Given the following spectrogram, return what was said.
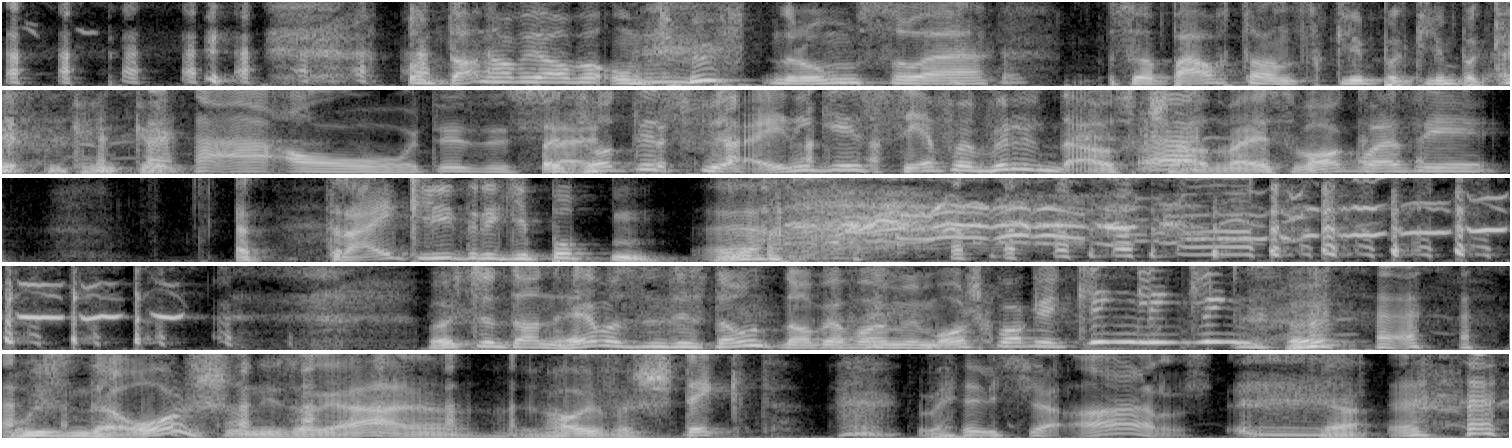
Und dann habe ich aber um die Hüften rum so ein so ein Bauchtanz-Klimper-Klimperketten gekriegt. oh, das ist scheiße. Jetzt hat das für einige sehr verwirrend ausgeschaut, weil es war quasi eine dreigliedrige Puppen. Ja. Weißt du, und dann, hey, was ist denn das da unten? Hab ich auf einmal mit dem Arsch gewackelt, kling, kling, kling. Hä? Wo ist denn der Arsch? Und ich sage, ja, habe ich versteckt. Welcher Arsch? Ja.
